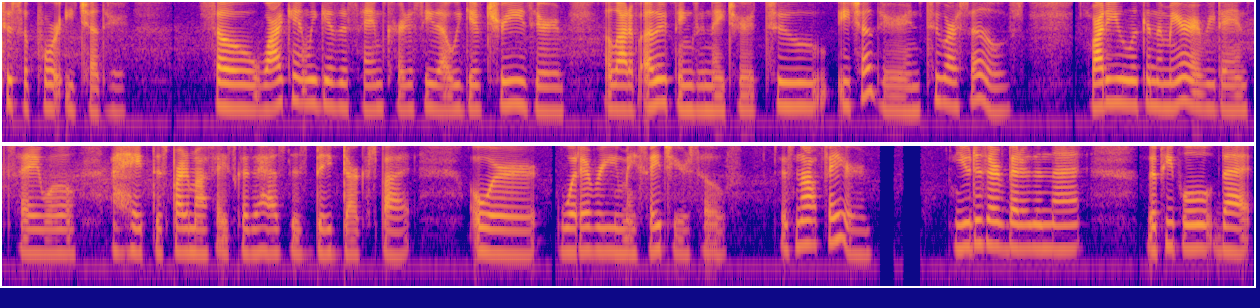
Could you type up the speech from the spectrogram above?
to support each other. So why can't we give the same courtesy that we give trees or a lot of other things in nature to each other and to ourselves? Why do you look in the mirror every day and say, "Well, I hate this part of my face because it has this big dark spot," or whatever you may say to yourself? It's not fair. You deserve better than that. The people that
